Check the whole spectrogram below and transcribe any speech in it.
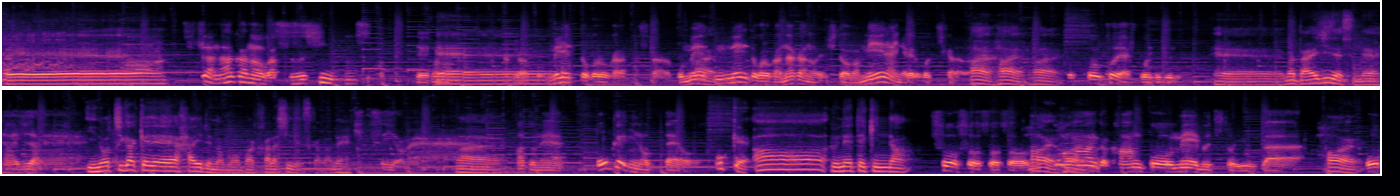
へえ。実は中の方が涼しいんですよって、このへ目のところからさ、こう目,、はい目のところから中の人が見えないんだけど、こっちからは。はいはいはい。こう声が聞こえてくる。へえ、まあ大事ですね。大事だね。命がけで入るのもバカらしいですからね。きついよね。はあとね、桶に乗ったよ。い。オッケ？ー。ああ、船的な。そうそうそうそう。はい向こうのなんか観光名物というか、はい。大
